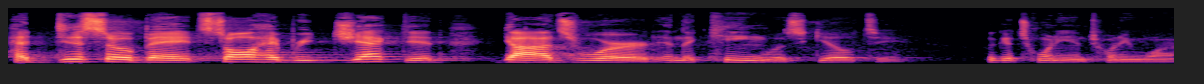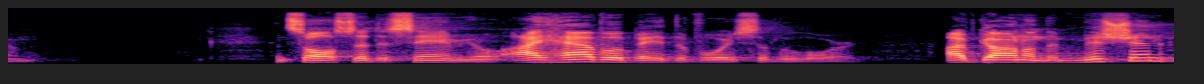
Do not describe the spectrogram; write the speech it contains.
had disobeyed. Saul had rejected God's word, and the king was guilty. Look at 20 and 21. And Saul said to Samuel, I have obeyed the voice of the Lord. I've gone on the mission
